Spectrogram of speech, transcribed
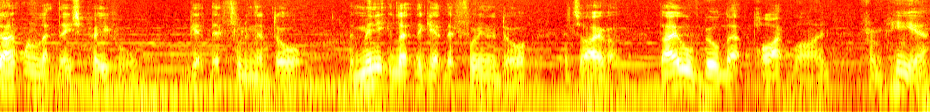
Don't want to let these people get their foot in the door. The minute you let them get their foot in the door, it's over. They will build that pipeline from here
